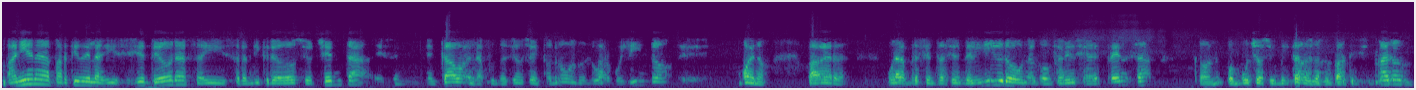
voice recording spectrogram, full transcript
Mañana a partir de las 17 horas, ahí Sarandí creo 1280, es en, en Cabo, en la Fundación Sexto Nuevo, en un lugar muy lindo. Eh, bueno, va a haber una presentación del libro, una conferencia de prensa, con, muchos invitados de los que participaron.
